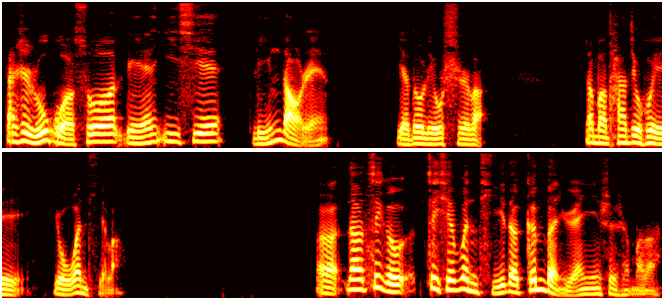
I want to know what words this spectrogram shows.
但是如果说连一些领导人也都流失了，那么它就会有问题了。呃，那这个这些问题的根本原因是什么呢？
